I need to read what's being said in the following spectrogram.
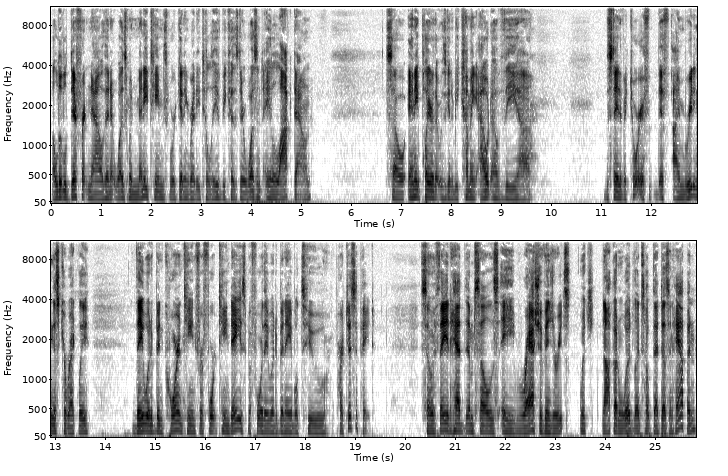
a little different now than it was when many teams were getting ready to leave because there wasn't a lockdown. So any player that was going to be coming out of the uh, the state of Victoria, if, if I'm reading this correctly, they would have been quarantined for 14 days before they would have been able to participate. So if they had had themselves a rash of injuries, which knock on wood, let's hope that doesn't happen.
